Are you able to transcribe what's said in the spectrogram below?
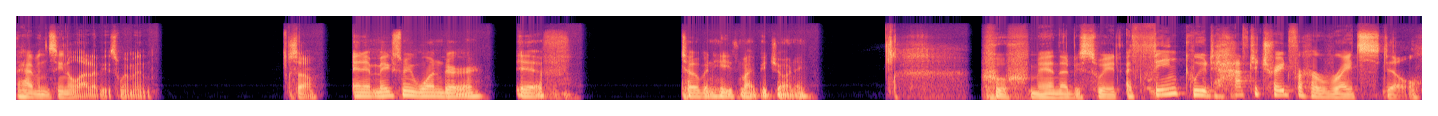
haven't seen a lot of these women so And it makes me wonder if Tobin Heath might be joining. Whew, man, that'd be sweet. I think we'd have to trade for her rights still.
